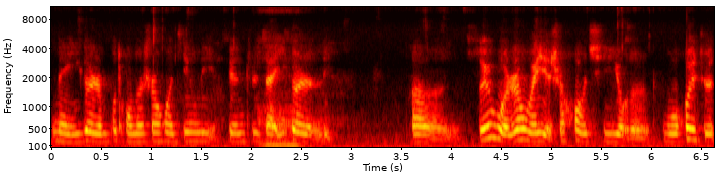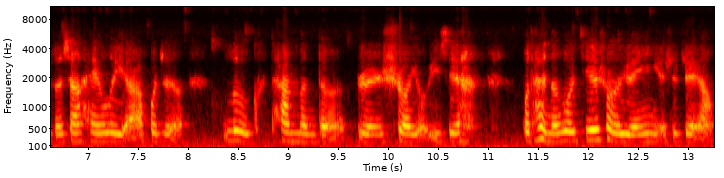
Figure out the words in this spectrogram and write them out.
每一个人不同的生活经历编剧在一个人里，哦、呃，所以我认为也是后期有的，我会觉得像 Haley 啊或者 Luke 他们的人设有一些 不太能够接受的原因也是这样。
